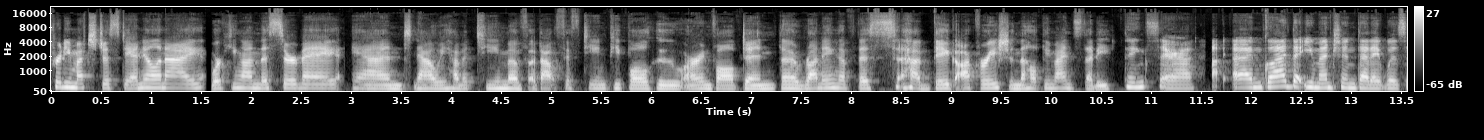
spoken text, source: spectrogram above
pretty much just Daniel and I working on this survey. And now we have a team of about 15 people who are involved in the running of this uh, big operation, the Healthy Minds Study. Thanks, Sarah. I- I'm glad that you mentioned that it was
